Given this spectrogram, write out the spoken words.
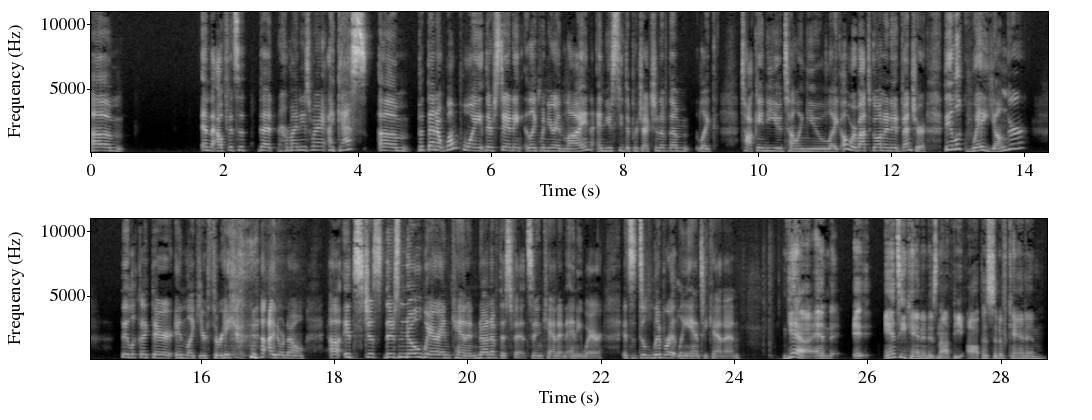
Um and the outfits that, that hermione's wearing i guess um but then at one point they're standing like when you're in line and you see the projection of them like talking to you telling you like oh we're about to go on an adventure. They look way younger. They look like they're in like year three. I don't know. Uh, it's just there's nowhere in canon none of this fits in canon anywhere. It's deliberately anti-canon. Yeah, and it, anti-canon is not the opposite of canon.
